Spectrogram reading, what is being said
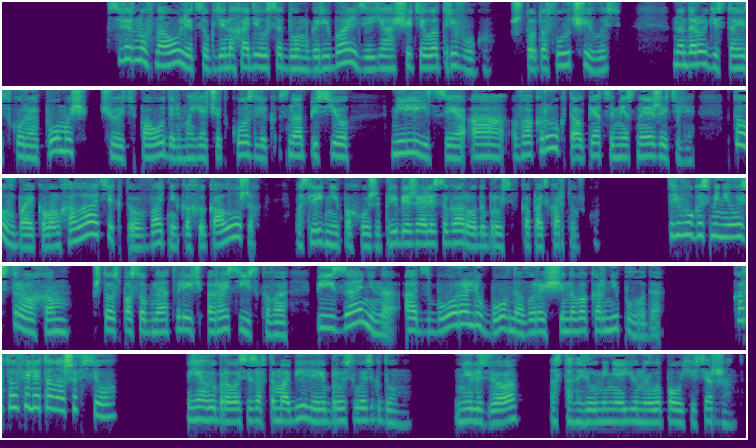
Свернув на улицу, где находился дом Гарибальди, я ощутила тревогу. Что-то случилось. На дороге стоит скорая помощь, чуть поодаль маячит козлик с надписью «Милиция», а вокруг толпятся местные жители — кто в байковом халате, кто в ватниках и калошах. Последние, похоже, прибежали с огорода, бросив копать картошку. Тревога сменилась страхом, что способно отвлечь российского пейзанина от сбора любовно выращенного корнеплода. «Картофель — это наше все». Я выбралась из автомобиля и бросилась к дому. «Нельзя», — остановил меня юный лопоухий сержант.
